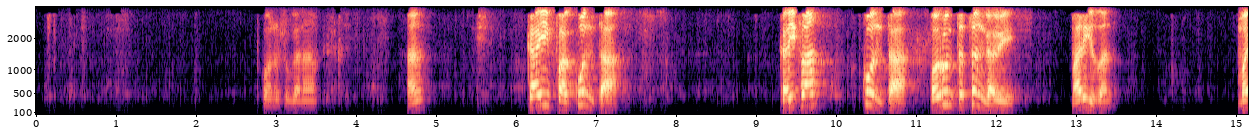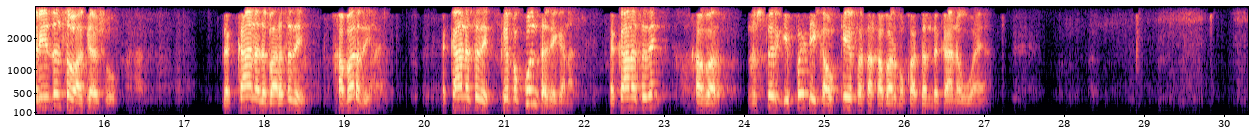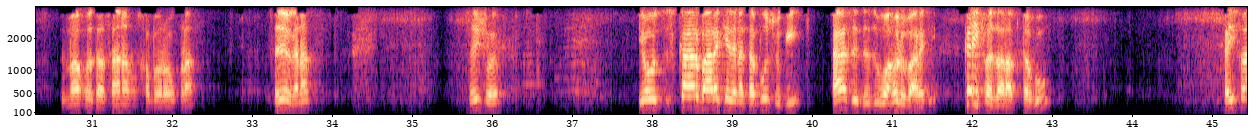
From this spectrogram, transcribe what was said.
کونه شو کنه ها کیف كنت کیف كنت پرون ته څنګه وي مریضن مریضن څه واقع شو د کان د بار څه دی خبر دی د کان څه دی کیف كنت دی کنه د کان څه دی خبر نسترګي پټي کاو کیف ته خبر مقدم د کان وایا ما خو ته اسانه خبرو کړه صحیح کنه صحیح شو یو سکار بارکه دنه تاسو کی تاسو د وهلو بارکه کیف ضربته کیف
